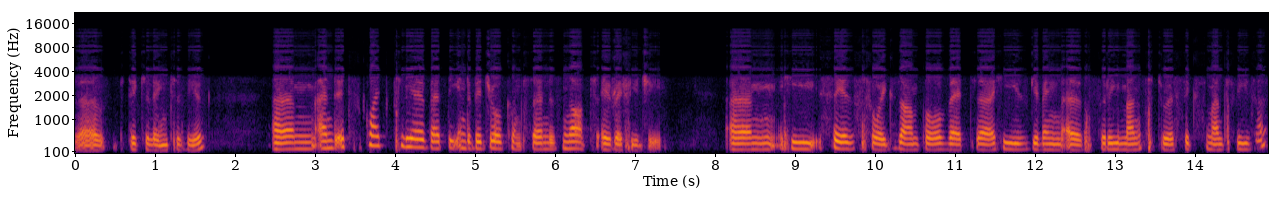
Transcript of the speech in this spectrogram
uh, particular interview. Um, and it's quite clear that the individual concerned is not a refugee. Um, he says, for example, that uh, he is given a three-month to a six-month visa.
